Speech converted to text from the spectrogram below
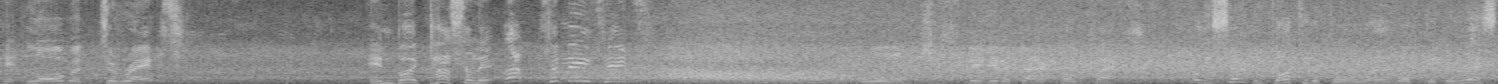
Hit long and direct. In by Pasalic, up to meet it! Oh, just needed a better contact. Well, he certainly got to the ball well enough, but the rest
